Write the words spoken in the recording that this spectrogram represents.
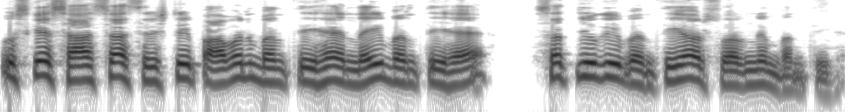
उसके साथ साथ सृष्टि पावन बनती है, नई बनती है, सतयुगी बनती है और स्वर्णिम बनती है।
